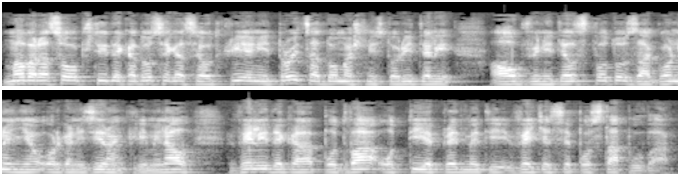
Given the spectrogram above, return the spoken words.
МВР соопшти дека досега се откриени тројца домашни сторители, а обвинителството за гонење организиран криминал вели дека по два од тие предмети веќе се постапува.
